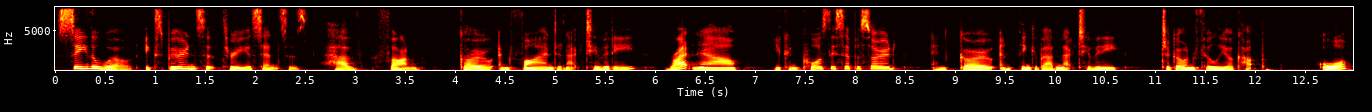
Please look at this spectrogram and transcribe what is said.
see the world, experience it through your senses, have fun. Go and find an activity right now. You can pause this episode and go and think about an activity to go and fill your cup. Or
